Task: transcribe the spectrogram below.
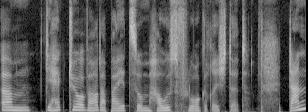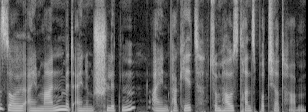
Ähm, die Hecktür war dabei zum Hausflur gerichtet. Dann soll ein Mann mit einem Schlitten ein Paket zum Haus transportiert haben.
